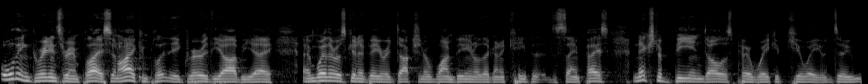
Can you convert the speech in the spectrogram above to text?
all the ingredients are in place, and I completely agree with the RBA. And whether it's going to be a reduction of one billion or they're going to keep it at the same pace, an extra billion dollars per week of QE would do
